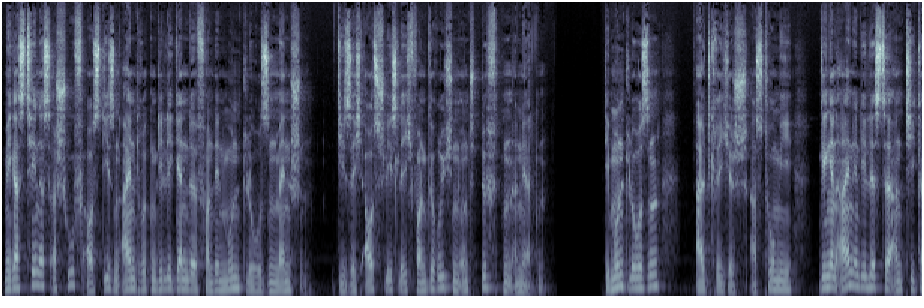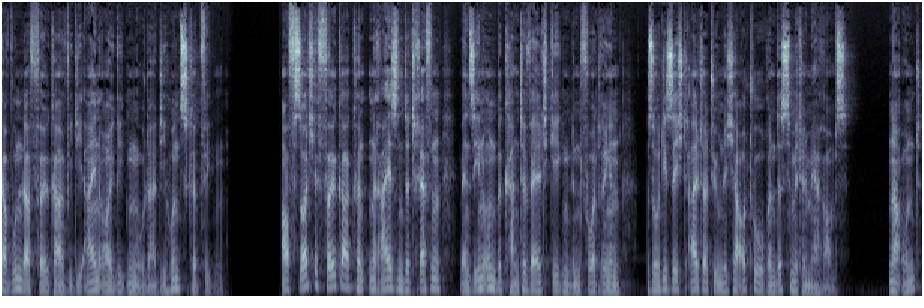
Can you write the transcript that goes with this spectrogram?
Megasthenes erschuf aus diesen Eindrücken die Legende von den mundlosen Menschen, die sich ausschließlich von Gerüchen und Düften ernährten. Die Mundlosen, altgriechisch Astomi, gingen ein in die Liste antiker Wundervölker wie die Einäugigen oder die Hundsköpfigen. Auf solche Völker könnten Reisende treffen, wenn sie in unbekannte Weltgegenden vordringen, so die Sicht altertümlicher Autoren des Mittelmeerraums. Na und?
